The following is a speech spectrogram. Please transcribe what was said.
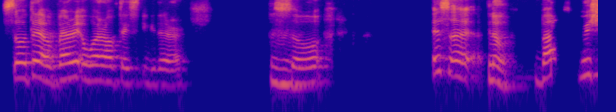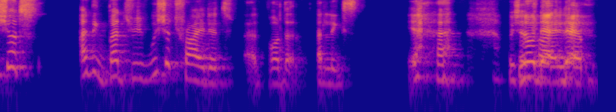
so they are very aware of this either mm-hmm. so it's a no. but we should i think but we should try it for the at least. Yeah. We should no, try that, it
